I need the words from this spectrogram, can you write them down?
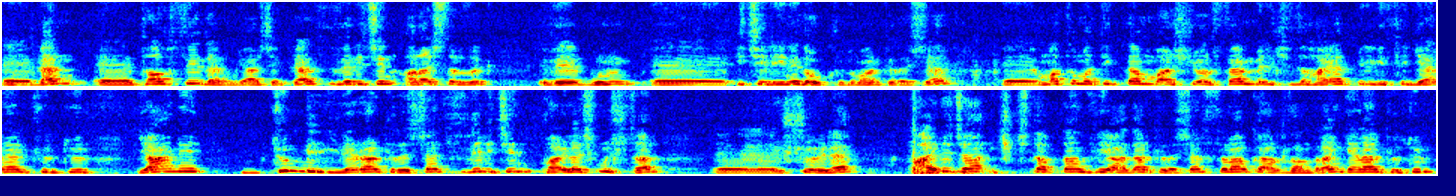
E, ben e, tavsiye ederim gerçekten. Sizler için araştırdık ve bunun e, içeriğini de okudum arkadaşlar. E, matematikten başlıyor, fen bilgisi, hayat bilgisi, genel kültür yani tüm bilgileri arkadaşlar sizler için paylaşmışlar. E, şöyle ayrıca iki kitaptan ziyade arkadaşlar sınav kazandıran genel kültür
